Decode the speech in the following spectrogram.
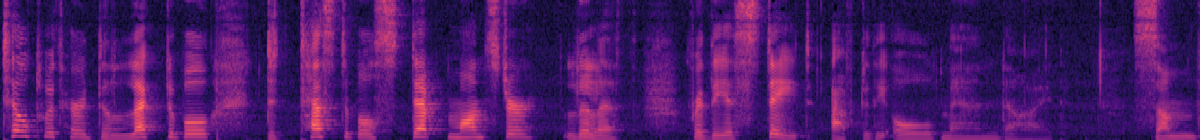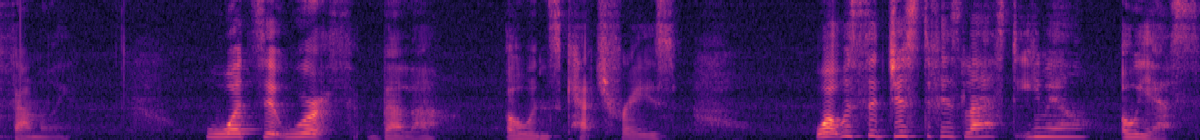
tilt with her delectable, detestable step monster, Lilith, for the estate after the old man died. Some family. What's it worth, Bella? Owen's catchphrase. What was the gist of his last email? Oh, yes.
